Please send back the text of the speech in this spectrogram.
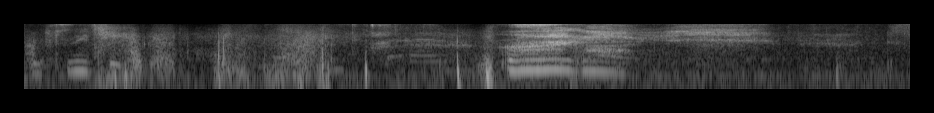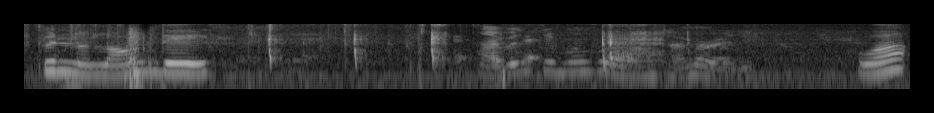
I'm sleeping. Oh my gosh. It's been a long day. I've been sleeping for a long time already. What?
